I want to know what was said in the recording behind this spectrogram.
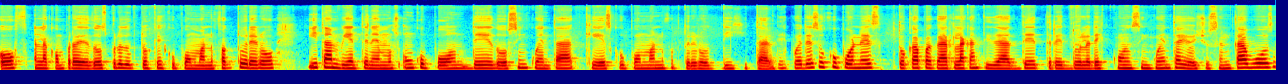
off en la compra de dos productos que es cupón manufacturero y también tenemos un cupón de 2.50 que es cupón manufacturero digital. Después de esos cupones toca pagar la cantidad de 3 dólares con 58 centavos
